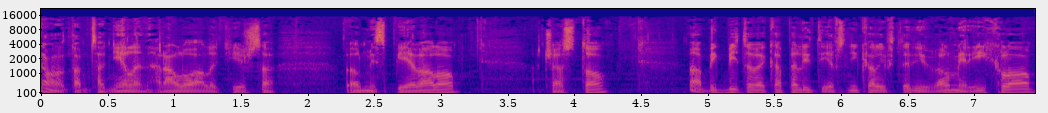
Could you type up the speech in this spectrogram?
No, tam sa nielen hralo, ale tiež sa veľmi spievalo a často. No a big beatové kapely tie vznikali vtedy veľmi rýchlo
